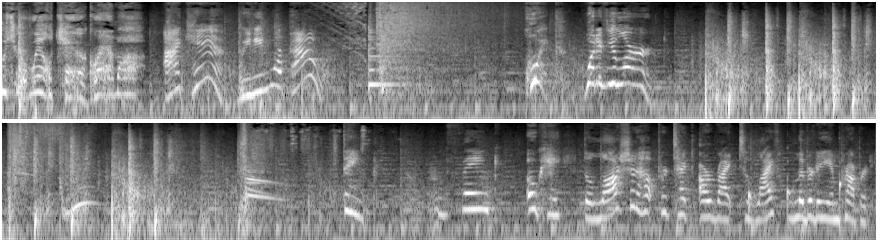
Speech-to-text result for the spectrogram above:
Use your wheelchair, Grandma. I can't. We need more power. Quick, what have you learned? Think. Think. Okay, the law should help protect our right to life, liberty, and property.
